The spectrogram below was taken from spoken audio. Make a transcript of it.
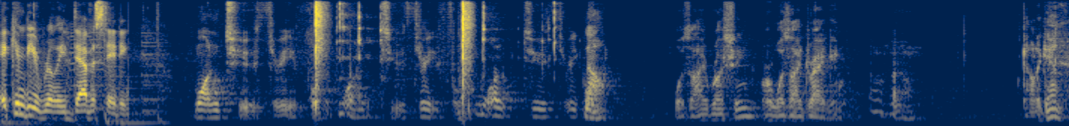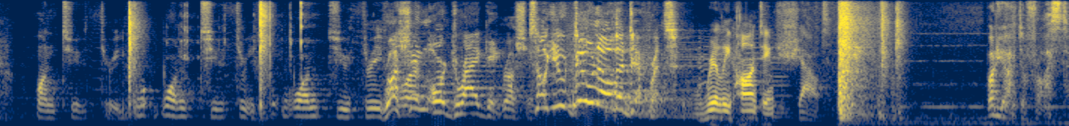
it can be really devastating. One, two, three, four. One, two, three, four. One, two, three. Now, was I rushing or was I dragging? Mm-hmm. Count again. One, two, three, four. One, two, three, four. One, two, three, four. Rushing or dragging? Rushing. So you do know the difference. Really haunting. Shout. What do you have to Frost?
